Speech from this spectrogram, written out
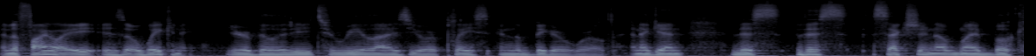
And the final A is awakening, your ability to realize your place in the bigger world. And again, this this section of my book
